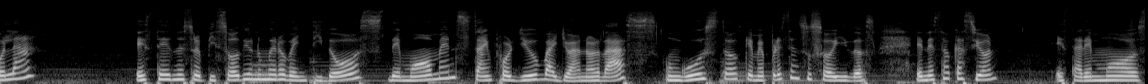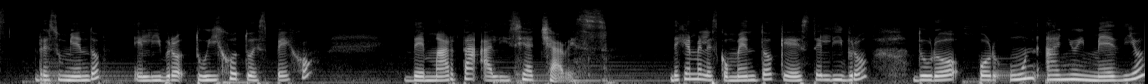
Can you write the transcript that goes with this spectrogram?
Hola, este es nuestro episodio número 22 de Moments Time for You by Joan Ordaz. Un gusto que me presten sus oídos. En esta ocasión estaremos resumiendo el libro Tu hijo, tu espejo de Marta Alicia Chávez. Déjenme les comento que este libro duró por un año y medio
